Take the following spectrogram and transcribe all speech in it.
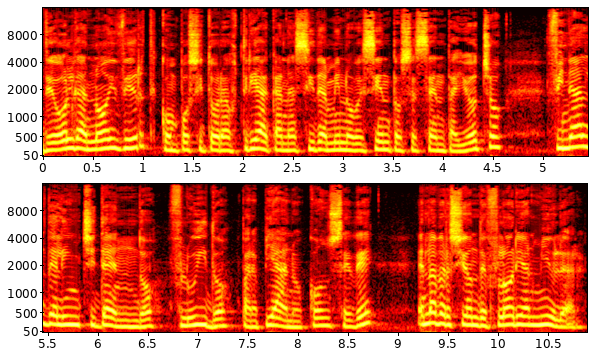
De Olga Neuwirth, compositora austriaca nacida en 1968, final del Incidendo, fluido para piano con CD, en la versión de Florian Müller.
